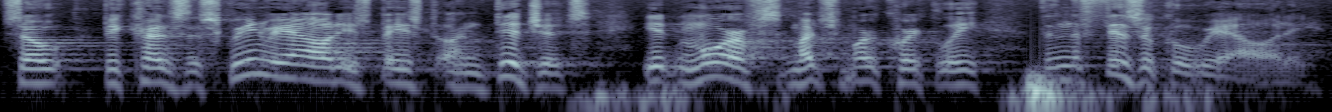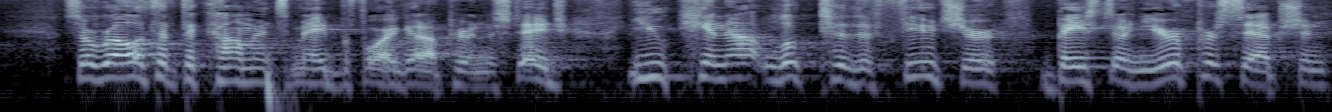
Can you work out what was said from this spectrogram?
So, because the screen reality is based on digits, it morphs much more quickly than the physical reality. So, relative to comments made before I got up here on the stage, you cannot look to the future based on your perception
